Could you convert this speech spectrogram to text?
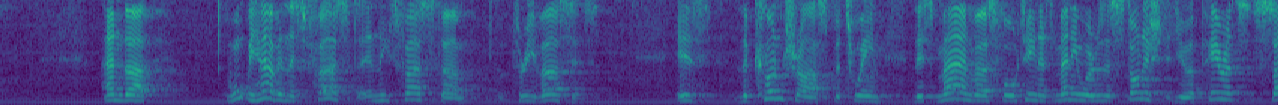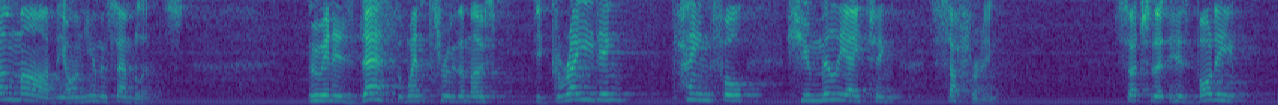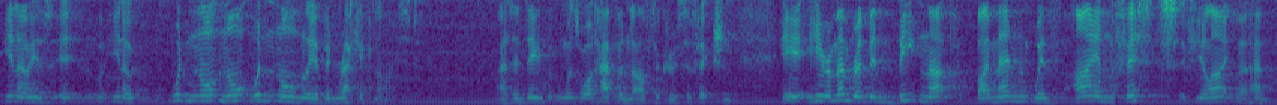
And uh, what we have in this first, in these first um, three verses, is the contrast between this man, verse 14, as many were as astonished at your appearance so marred beyond human semblance, who in his death went through the most degrading, painful, humiliating suffering, such that his body, you know, his, you know would not, not, wouldn't normally have been recognized, as indeed was what happened after crucifixion. He, he remember had been beaten up by men with iron fists, if you like, that had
